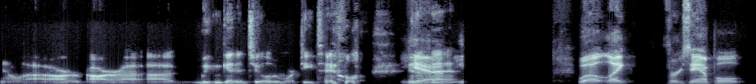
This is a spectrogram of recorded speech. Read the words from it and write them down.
you know, uh, are, are, uh, uh, we can get into a little bit more detail. yeah well like for example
